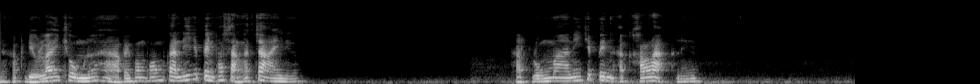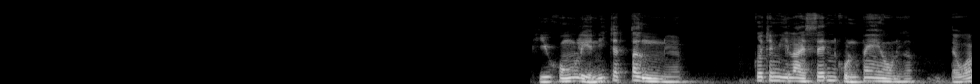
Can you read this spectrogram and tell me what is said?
นะครับ เดี๋ยวไล่ชมเนื้อหาไปพร้อม ๆ กัน นี่จะเป็นภาษาฆจายนะครับ ถัดลงมานี่จะเป็นอักขระนะครับ ผิวของเหรียญนี่จะตึงนะครับ ก็จะมีลายเส้นขนแมวนะครับ แต่ว่า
